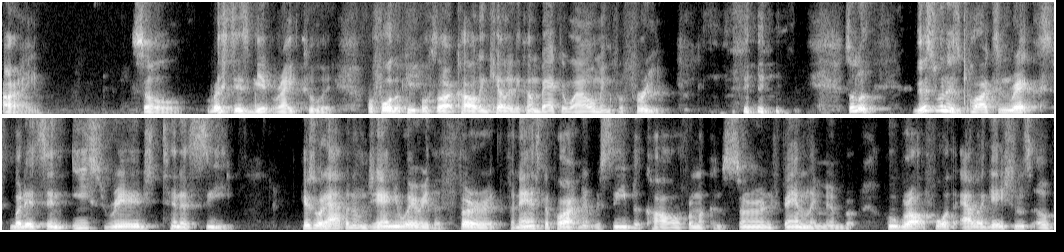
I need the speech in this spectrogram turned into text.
All right. So let's just get right to it before the people start calling Kelly to come back to Wyoming for free. so look, this one is Parks and Recs, but it's in East Ridge, Tennessee. Here's what happened on January the 3rd. The finance department received a call from a concerned family member who brought forth allegations of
